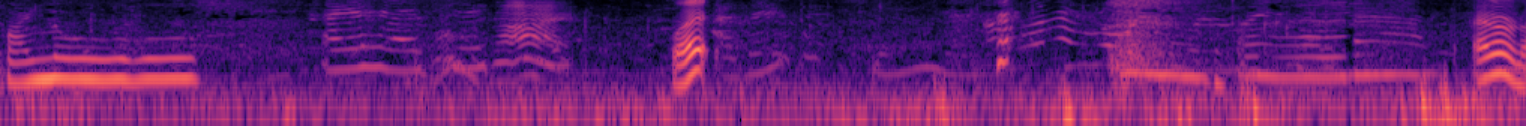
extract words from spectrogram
finals. What I don't know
